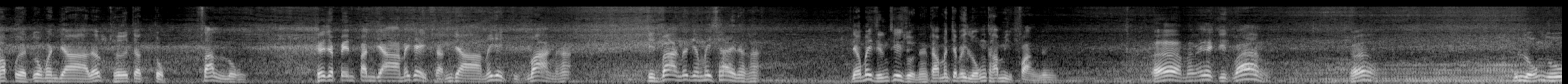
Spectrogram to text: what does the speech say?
มาเปิดดวงปัญญาแล้วเธอจะจบสั้นลง เธอจะเป็นปัญญาไม่ใช่สัญญา ไม่ใช่จิตว่างนะฮะจิตว่างนั้นยังไม่ใช่นะฮะยังไม่ถึงที่สุดนะครัมันจะไปหลงทำอีกฝั่งหนึ่งเออ มันไม่ใช่จิตว่าง เออ คุณหลงอยู่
